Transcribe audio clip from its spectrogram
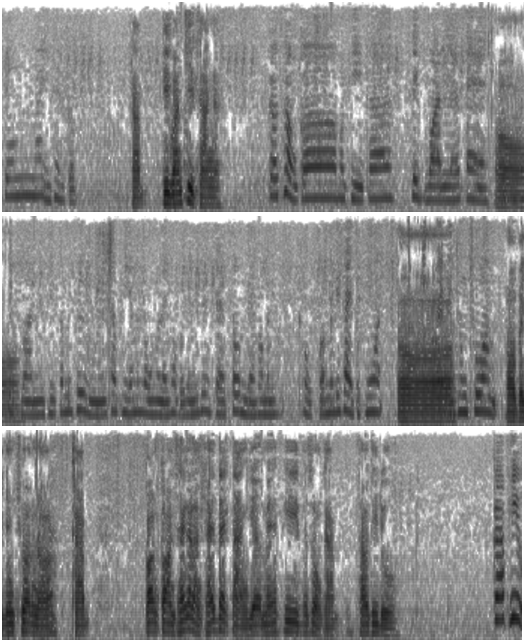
ช่วงไม่ถึงกับครับกี่วันฉีดครั้งอะ ก็เขาก็บางทีก็สิบวันแล้วแต่อ๋อ สิบวันบางทีก็ไม่ถึงถ้าเพี้ยมันลงอะไรเขาก็จะไม่ถึงแต่ส้มแดงเขามันเขาก็ไม่ได้ใส่ทุกงวดอ๋อใส่เป็นช่วงอ๋อเป็นช่วงๆเนาะครับ ก่อนก่อนใช้กับหลังใช้แตกต่างเยอะไหมพี่ประสงค์ครับ เท่าที่ดู ๆก็ผิว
